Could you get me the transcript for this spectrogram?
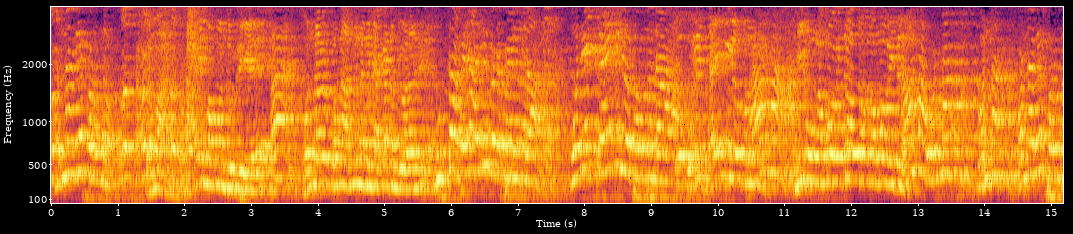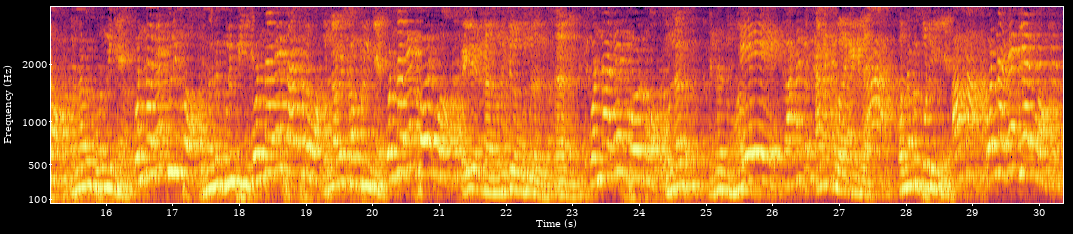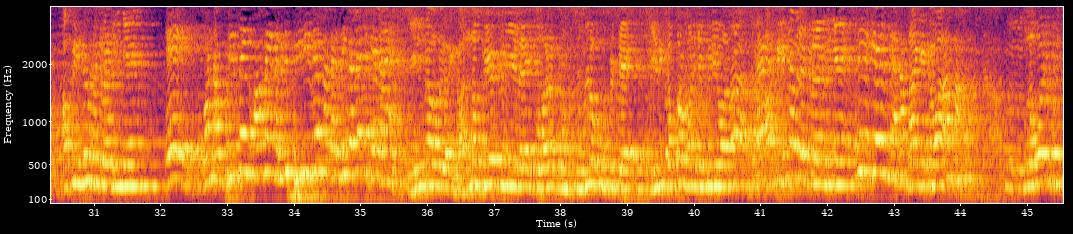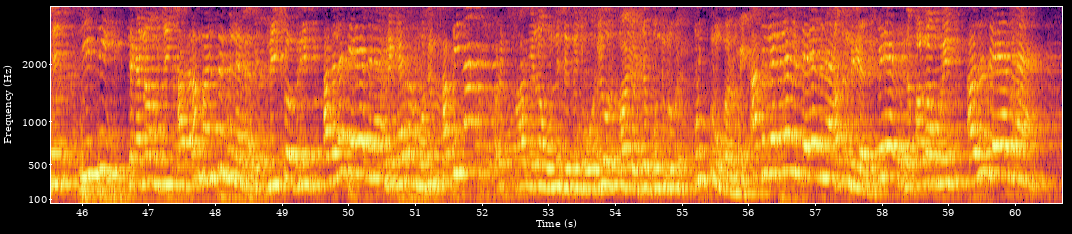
ஒண்ணாவே பிறந்தோம். ஏமா தாய் மாமான்னு சொல்றியே ஆ. ஒன்னாவே பிறந்த அண்ணன் தங்கச்சி அக்கா தம்பி வராது முட்டா பையன், அறிவு கெட்ட பையனுங்களா? ஒரே டைமிங்ல பிறந்தோம்டா. ஒரே டைமிங்ல ஆமா. நீ உங்க அம்மா வயிற்று அவர் அவங்க அம்மா வயிற்று ஆமா, ஒண்ணா ஒண்ணா ஒண்ணாவே பிறந்தோம். ஒன்னாவே பிறந்தீங்க ஒண்ணாவே குளிப்போம். ஒன்னாவே குளிப்பீங்க ஒண்ணாவே சாப்பிடுவோம். ஒன்னாவே சாப்பிடுவீங்க ஒண்ணாவே போடுவோம். கையை எடுத்தாங்க ஒன்று கீழே ஊந்துறாரு ஒண்ணாவே போடுவோம். ஒன்னா என்னதுமா ஏய், கணக்கு கணக்கு வழங்குங்களா ஆ. ஒன்னாவே போடுவீங்க ஆமா, ஒண்ணாவே விளையாடுவோம். அப்படி என்ன விளையாடுவீங்க ஏய், உன்னை அப்படி இருந்தா எங்க மாமா என்னை விட்டு பிரியவே மாட்டாரு. நீ வேலை கேளேன். இன்னும் வந்தப்பயே பிரியல இப்ப வர கூ- உள்ள கூப்பிட்டு இதுக்கப்புறம் மனுஷன் பிரிவாரா? அப்படி என்ன விளையாட்டு விளையாடுவீங்க நீங்க கேளுங்க. நான் கேட்கவா? இந்த ஓடி பிடிச்சி. சீ சீ. இந்த கண்ணாமூச்சி அதெல்லாம் மனுஷன் விளையாடுறது. இந்த இஸ்கோபரி அதெல்லாம் தெரியாதுண்ணே இந்த கேரம் போட்டு அப்படின்னா? அப்படியே காயெல்லாம் ஒண்ணு சேர்த்து வச்சு ஒரே ஒரு காய் அடிச்சா பொந்துக்குள்ள போய் உட்காருமே. அது கேட்டா எனக்கு தெரியாதுண்ணே அதுவும் தெரியாது. தெரியாது. இந்த பல்லாங்குழி. அதுவும் தெரியாதுண்ணே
